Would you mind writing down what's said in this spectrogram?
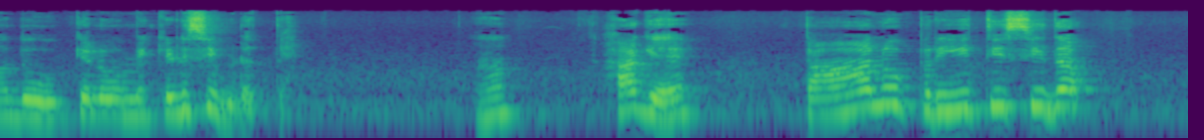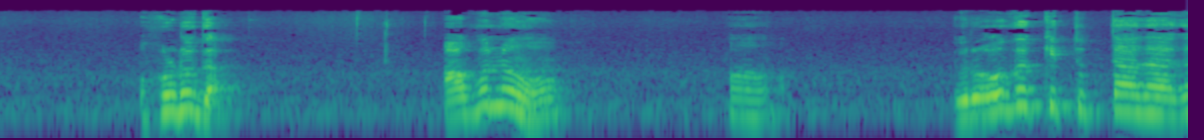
ಅದು ಕೆಲವೊಮ್ಮೆ ಕೆಡಿಸಿಬಿಡುತ್ತೆ. ಹಾಗೆ ತಾನು ಪ್ರೀತಿಸಿದ ಹುಡುಗ, ಅವನು ರೋಗಕ್ಕೆ ತುತ್ತಾದಾಗ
